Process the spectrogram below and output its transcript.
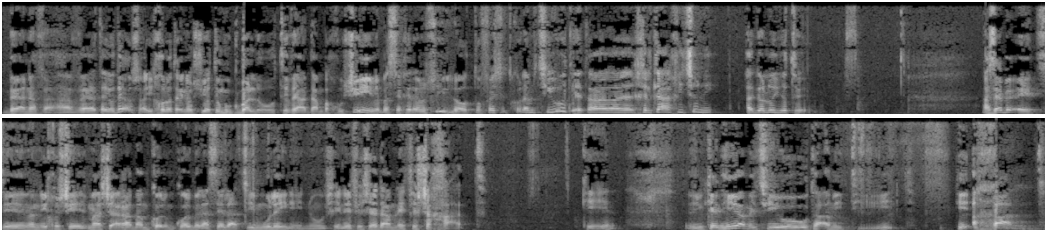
בענווה, ואתה יודע שהיכולות האנושיות הן מוגבלות, והאדם בחושים ובשכל האנושי לא תופס את כל המציאות, את החלקה החיצוני, הגלוי יותר. אז זה בעצם, אני חושב, מה שהרמב"ם קודם כל מנסה להציב מול עינינו, שנפש אדם נפש אחת, כן? אם כן, היא המציאות האמיתית, היא אחת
